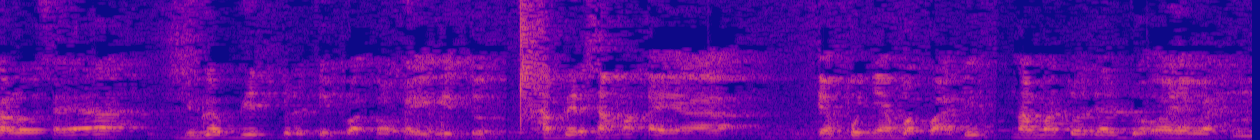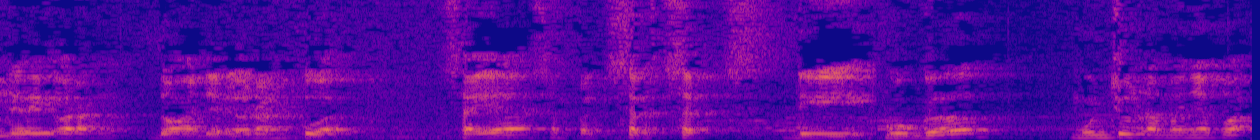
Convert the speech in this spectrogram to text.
kalau saya juga beat berarti Pak kalau kayak gitu. Hampir sama kayak yang punya Bapak Adit. Nama tuh ada doa ya Pak, dari orang doa dari orang tua. Saya sempat search search di Google muncul namanya Pak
